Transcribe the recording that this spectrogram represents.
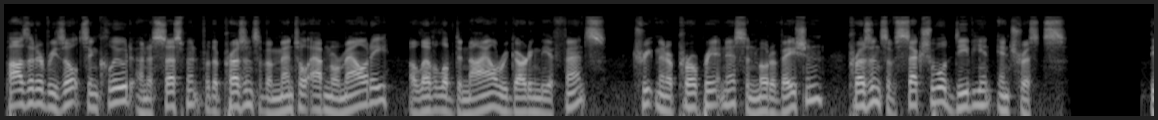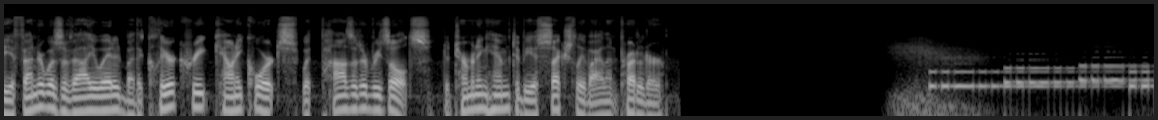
Positive results include an assessment for the presence of a mental abnormality, a level of denial regarding the offense, treatment appropriateness and motivation, presence of sexual deviant interests. The offender was evaluated by the Clear Creek County Courts with positive results, determining him to be a sexually violent predator. Thank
